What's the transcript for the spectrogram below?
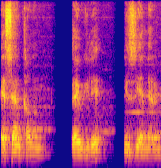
esen kalın sevgili izleyenlerim.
